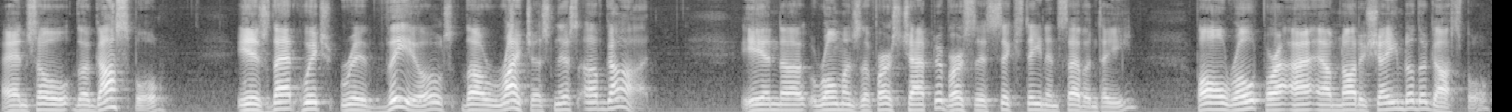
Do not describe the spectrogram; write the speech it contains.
And so the gospel is that which reveals the righteousness of God. In uh, Romans, the first chapter, verses 16 and 17, Paul wrote, For I am not ashamed of the gospel,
